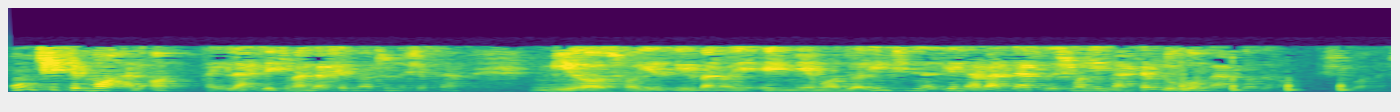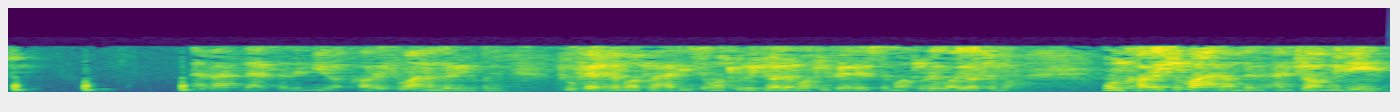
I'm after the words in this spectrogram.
اون چی که ما الان تا این لحظه که من در خدمتتون نشستم میراث های زیربنای علمی ما داریم چیزی نزدیک 90 درصدش مال این مکتب دوم بغداده ها اشتباه نشه. 90 درصد میراث کاری که ما الان داریم می‌کنیم تو فقه ما تو حدیث ما تو رجال ما تو فهرست ما تو روایات ما اون کاری که ما الان داریم انجام میدیم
